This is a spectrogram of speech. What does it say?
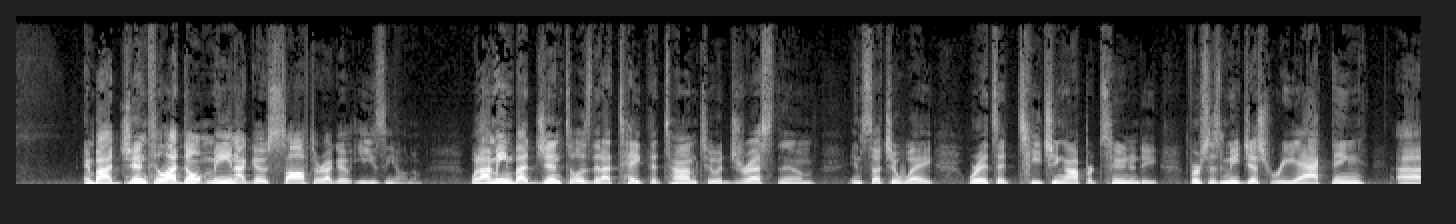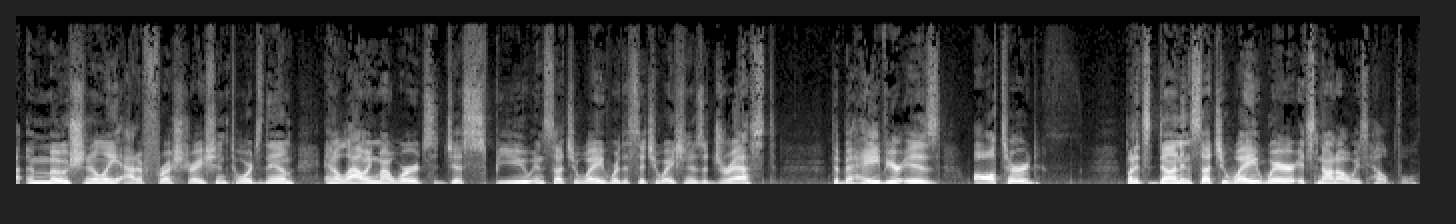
And by gentle, I don't mean I go soft or I go easy on them. What I mean by gentle is that I take the time to address them in such a way where it's a teaching opportunity versus me just reacting uh, emotionally out of frustration towards them and allowing my words to just spew in such a way where the situation is addressed, the behavior is altered, but it's done in such a way where it's not always helpful.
